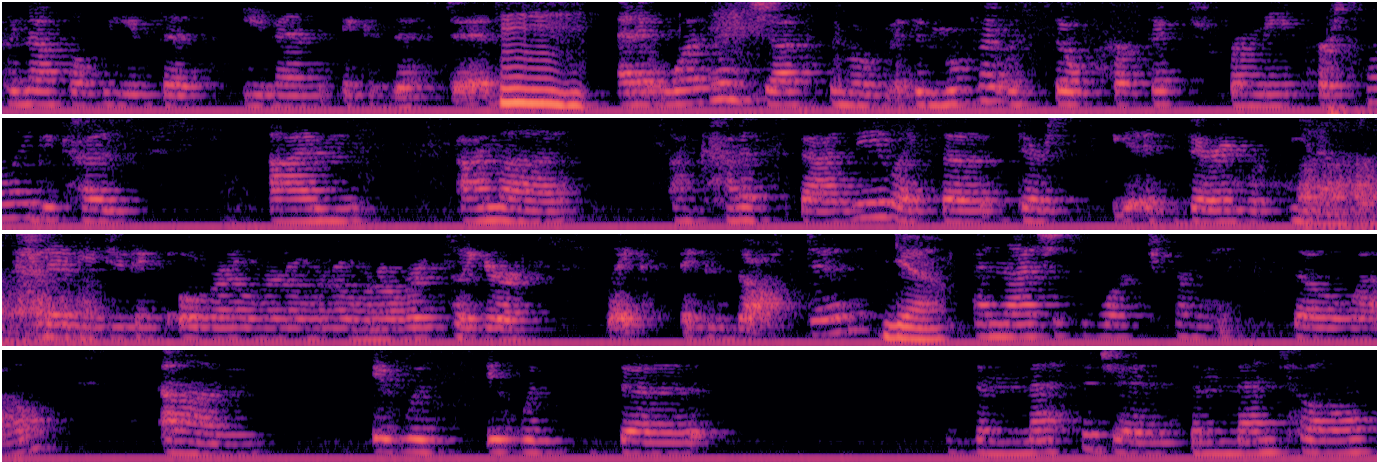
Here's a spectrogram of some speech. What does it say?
could not believe this even existed. Hmm. And it wasn't just the movement. The movement was so perfect for me personally because I'm I'm a I'm kind of spazzy. Like the there's it's very you know repetitive. You do things over and over and over and over and over until you're like exhausted Yeah. and that just worked for me so well. Um, it was it was the the messages, the mental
